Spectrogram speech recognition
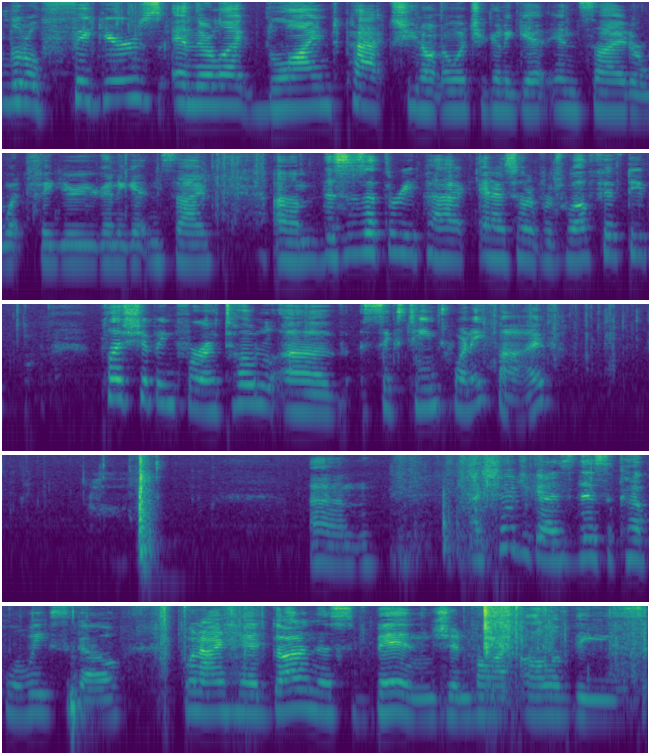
little figures and they're like blind packs. You don't know what you're going to get inside or what figure you're going to get inside. Um, this is a three pack and I sold it for $12.50 plus shipping for a total of $16.25. Um, I showed you guys this a couple of weeks ago when I had gone on this binge and bought all of these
